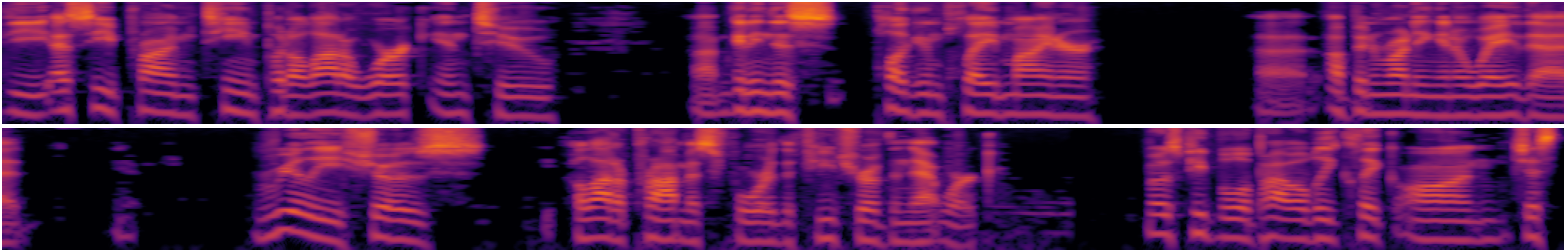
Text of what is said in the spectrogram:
the ScPrime team put a lot of work into um, getting this plug and play miner uh, up and running in a way that really shows a lot of promise for the future of the network. Most people will probably click on just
